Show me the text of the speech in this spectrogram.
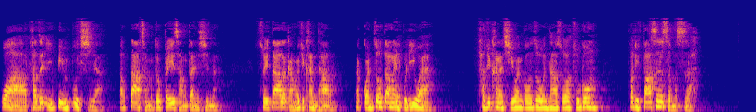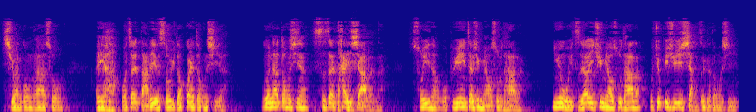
哇，他这一病不起啊，让大臣们都非常担心呐。所以大家都赶快去看他了。那管仲当然也不例外啊。他去看了齐桓公之后，问他说：“主公，到底发生了什么事啊？”齐桓公跟他说：“哎呀，我在打猎的时候遇到怪东西了。”不过那东西呢，实在太吓人了，所以呢，我不愿意再去描述它了。因为我只要一去描述它呢，我就必须去想这个东西。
